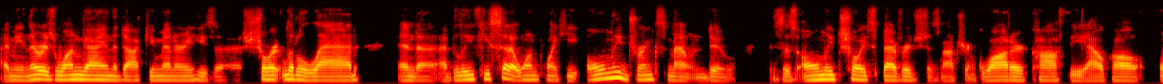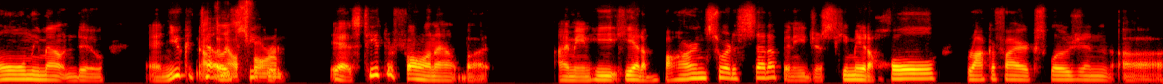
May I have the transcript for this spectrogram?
I mean, there was one guy in the documentary. He's a short little lad, and uh, I believe he said at one point he only drinks Mountain Dew. It's his only choice beverage. Does not drink water, coffee, alcohol. Only Mountain Dew. And you could tell his teeth were- yeah, his teeth were falling out, but I mean, he he had a barn sort of set up, and he just he made a whole Rockafire explosion uh,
